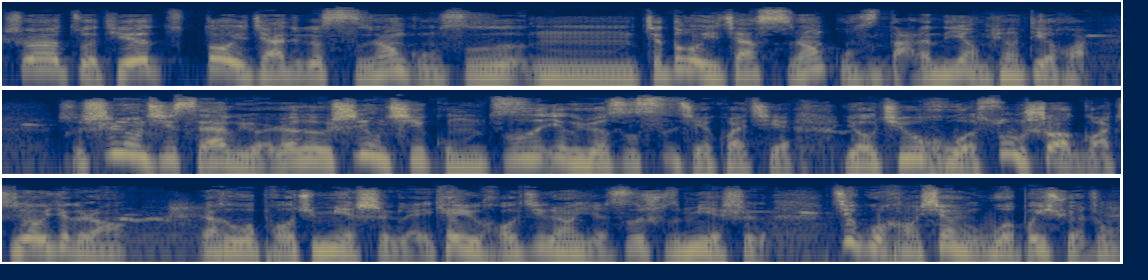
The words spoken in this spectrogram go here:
说昨天到一家这个私人公司，嗯，接到一家私人公司打来的应聘电话，试用期三个月，然后试用期工资一个月是四千块钱，要求火速上岗，只要一个人。然后我跑去面试了，一看有好几个人也是说是面试的，结果很幸运我被选中。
